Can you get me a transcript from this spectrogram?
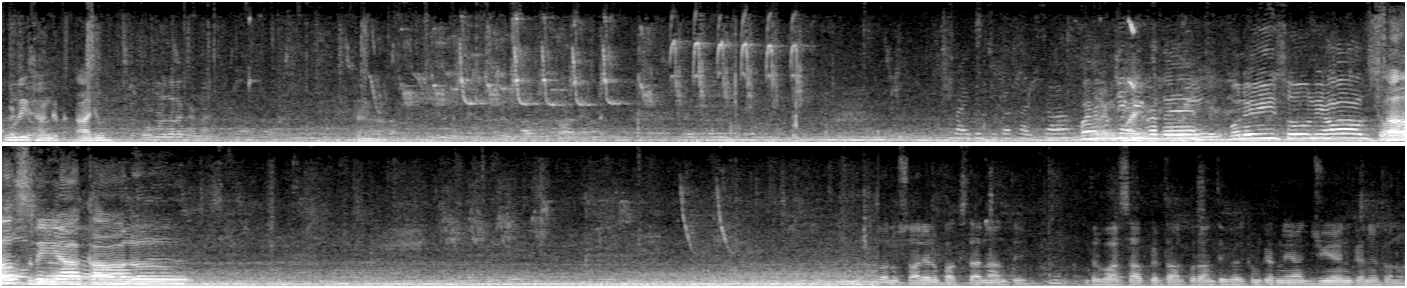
ਪੂਰੀ ਸੰਗਤ ਆ ਜੂ। ਵਾਹਿਗੁਰੂ ਜੀ ਕਾ ਖਾਲਸਾ। ਵਾਹਿਗੁਰੂ ਜੀ ਕੀ ਫਤਿਹ। ਬੋਲੇ ਸੋ ਨਿਹਾਲ ਸਤਿ ਸ੍ਰੀ ਅਕਾਲ। ਤੁਹਾਨੂੰ ਸਾਰਿਆਂ ਨੂੰ ਪਾਕਿਸਤਾਨ ਆਉਣ ਤੇ ਦਰਬਾਰ ਸਾਹਿਬ ਕਰਤਾਰਪੁਰ ਆਉਣ ਤੇ ਵੈਲਕਮ ਕਰਨੇ ਆ ਜੀ ਆਇਆਂ ਨੂੰ ਕਹਿੰਦੇ ਆ ਤੁਹਾਨੂੰ।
